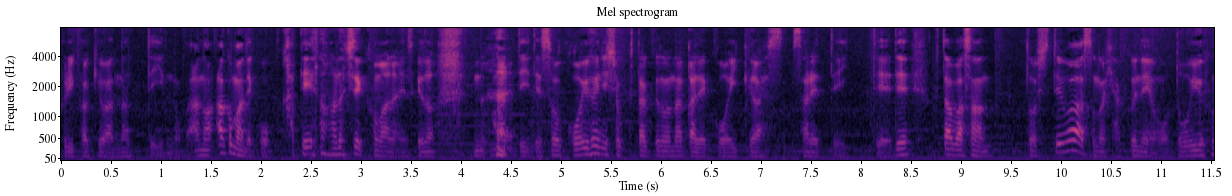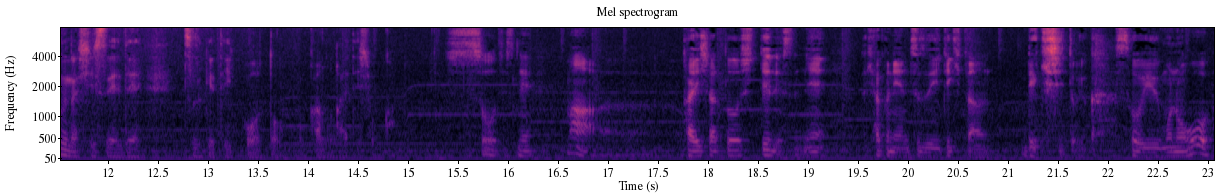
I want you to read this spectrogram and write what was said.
ふりかけはなっているのか。あのあくまでこう家庭の話で構わないですけどなはい。なっていてそうこういうふうに食卓の中でこう生かされていってで双葉さんとしてはその100年をどういうふうな姿勢で続けていこうとお考えでしょうか？そうですね。まあ会社としてですね100年続いてきた歴史というかそういうものを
